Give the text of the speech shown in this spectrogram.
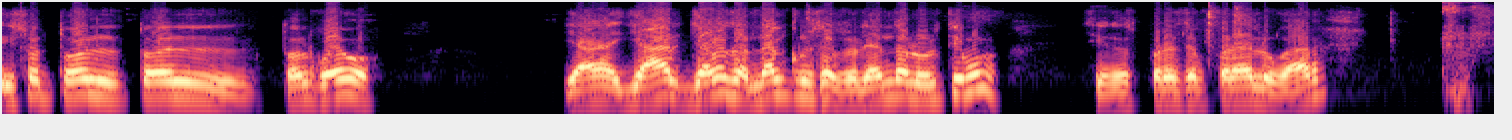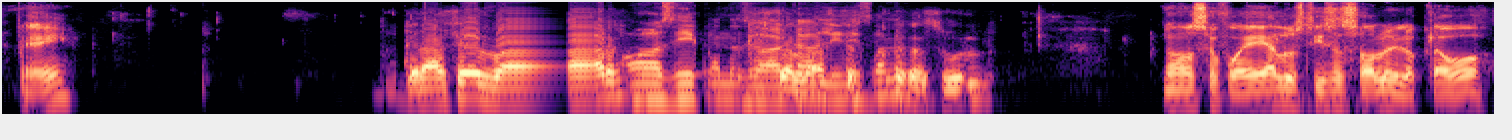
hizo todo el, todo el, todo el juego. Ya, ya, ya los andan Cruz Azuleando al último, si no es por ese fuera de lugar. ¿Eh? Gracias, Bar. Oh, sí, cuando se va a. Azul. No, se fue a Lustiza solo y lo clavó.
